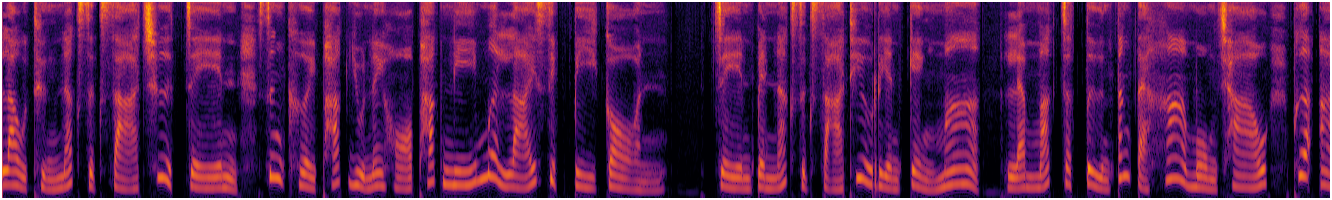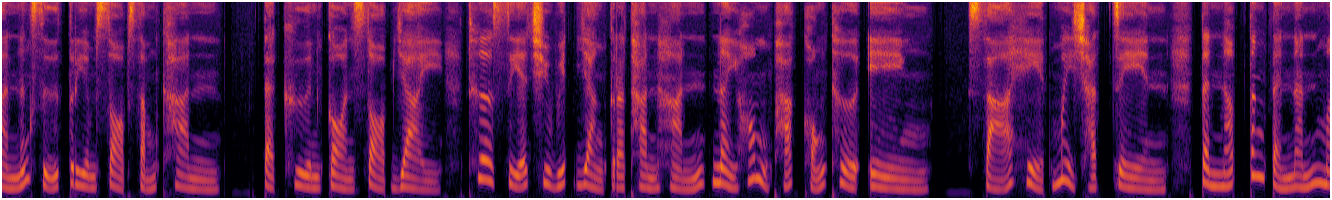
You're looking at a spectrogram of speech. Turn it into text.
เล่าถึงนักศึกษาชื่อเจน ซึ่งเคยพักอยู่ในหอพักนี้เมื่อหลายสิบปีก่อน เจนเป็นนักศึกษาที่เรียนเก่งมาก และมักจะตื่นตั้งแต่ห้าโมงเช้า เพื่ออ่านหนังสือเตรียมสอบสำคัญ แต่คืนก่อนสอบใหญ่ เธอเสียชีวิตอย่างกระทันหันในห้องพักของเธอเอง สาเหตุไม่ชัดเจน แต่นับตั้งแต่นั้นม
